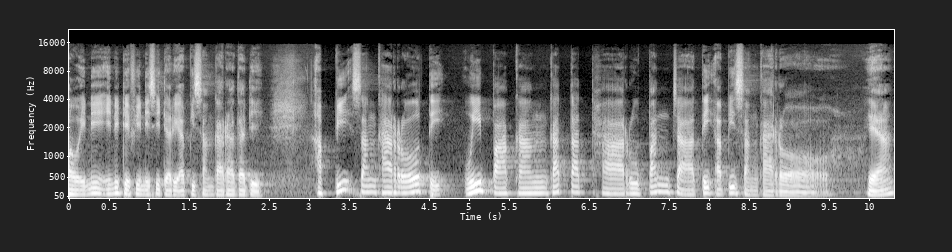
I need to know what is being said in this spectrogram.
Oh ini ini definisi dari Abi Sangkara tadi. Abi Sangkaroti wipakang katat Abi Sangkaro. Ya.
